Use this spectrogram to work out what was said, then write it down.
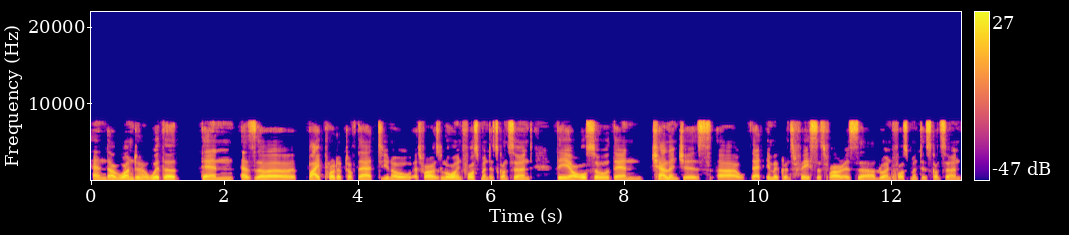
and I wonder whether then as a byproduct of that, you know, as far as law enforcement is concerned, there are also then challenges uh, that immigrants face as far as uh, law enforcement is concerned.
